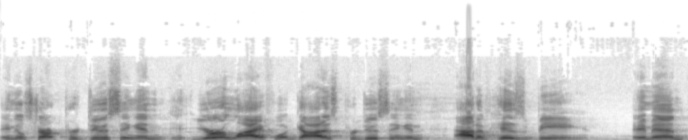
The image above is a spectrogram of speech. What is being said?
and you'll start producing in your life what God is producing in, out of His being. Amen?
